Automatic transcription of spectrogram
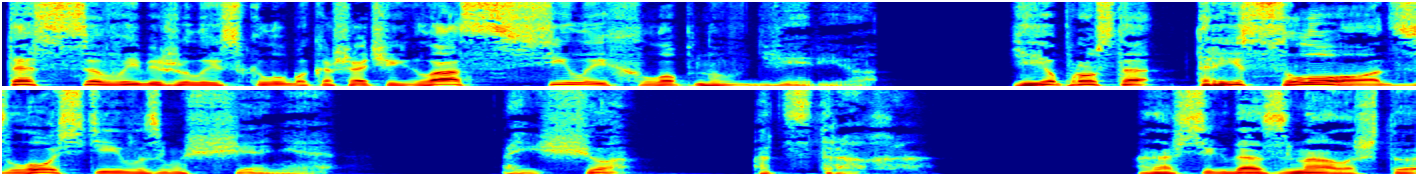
Тесса выбежала из клуба «Кошачий глаз» силой хлопнув дверью. Ее просто трясло от злости и возмущения. А еще от страха. Она всегда знала, что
